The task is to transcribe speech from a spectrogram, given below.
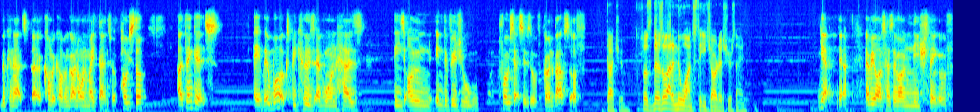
looking at a comic cover and going, "I want to make that into a poster." I think it's it, it works because everyone has these own individual processes of going about stuff. Got you. So there's a lot of nuance to each artist. You're saying. Yeah, yeah. Every artist has their own niche thing of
